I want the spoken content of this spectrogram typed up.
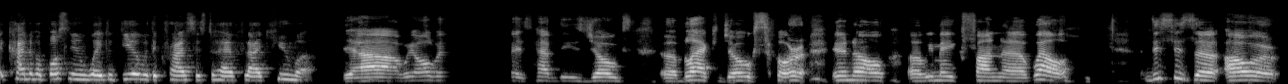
a kind of a Bosnian way to deal with the crisis to have like humor? yeah we always have these jokes uh, black jokes or you know uh, we make fun uh, well this is uh, our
